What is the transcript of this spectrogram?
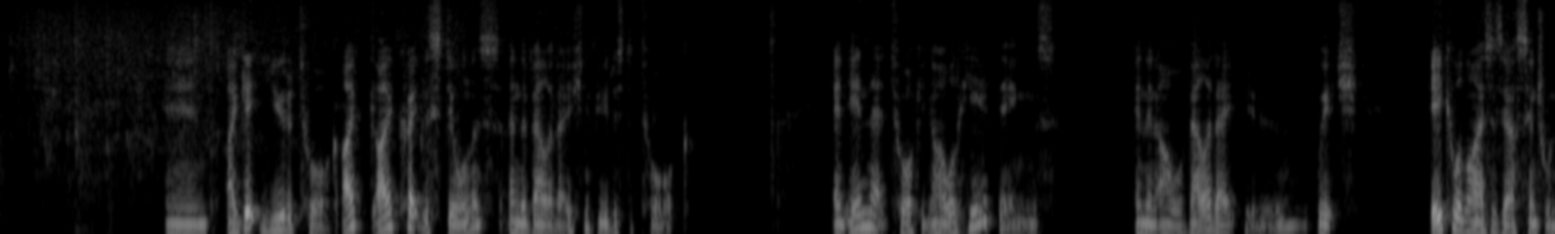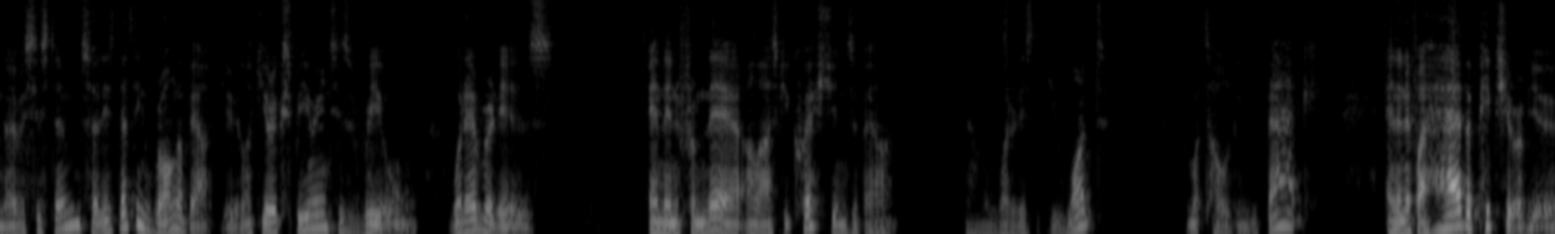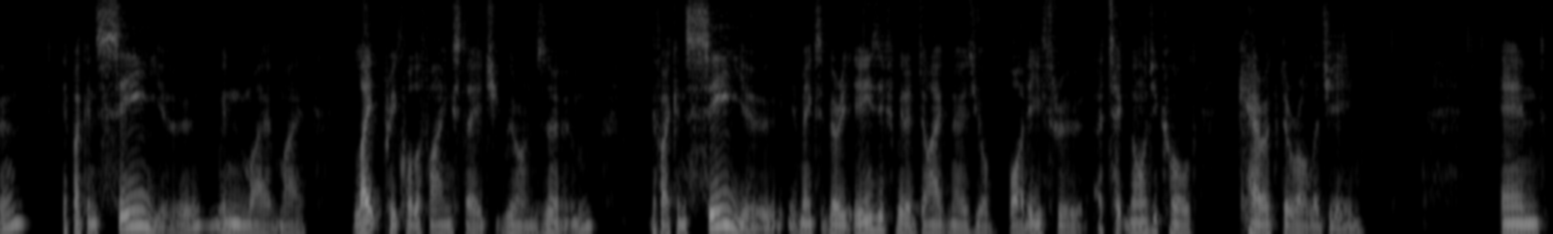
And I get you to talk. I, I create the stillness and the validation for you just to talk. And in that talking, I will hear things and then I will validate you, which equalizes our central nervous system. So there's nothing wrong about you. Like your experience is real, whatever it is. And then from there, I'll ask you questions about um, what it is that you want and what's holding you back. And then if I have a picture of you, if I can see you in my, my late pre qualifying stage, we're on Zoom, if I can see you, it makes it very easy for me to diagnose your body through a technology called characterology. And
